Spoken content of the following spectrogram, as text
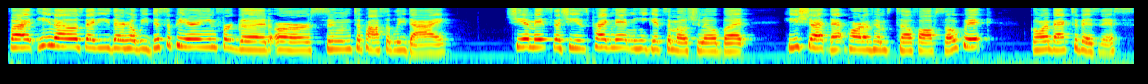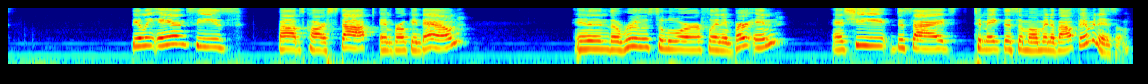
But he knows that either he'll be disappearing for good or soon to possibly die. She admits that she is pregnant and he gets emotional, but he shut that part of himself off so quick, going back to business. Billy Ann sees Bob's car stopped and broken down in the ruse to lure Flynne and Burton, and she decides to make this a moment about feminism.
